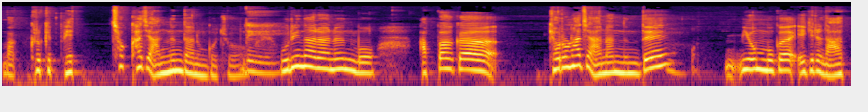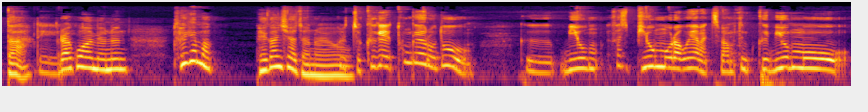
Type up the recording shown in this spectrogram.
막 그렇게 배척하지 않는다는 거죠. 네. 우리나라는 뭐 아빠가 결혼하지 않았는데 음. 미혼모가 아기를 낳았다라고 하면은 되게 막 배관시하잖아요. 그렇죠. 그게 통계로도 그 미혼 사실 비혼모라고 해야 맞지만 아무튼 그 미혼모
